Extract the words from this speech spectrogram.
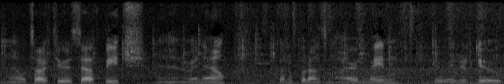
And I will talk to you at South Beach. And right now, I'm going to put on some Iron Maiden and get ready to go.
